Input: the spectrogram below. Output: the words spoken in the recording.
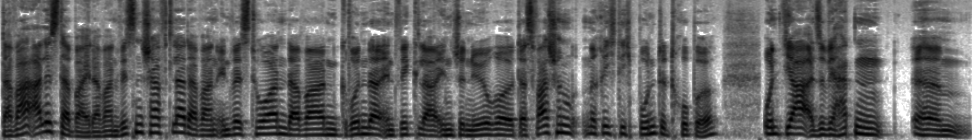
da war alles dabei. Da waren Wissenschaftler, da waren Investoren, da waren Gründer, Entwickler, Ingenieure. Das war schon eine richtig bunte Truppe. Und ja, also wir hatten ähm,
